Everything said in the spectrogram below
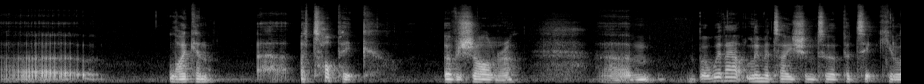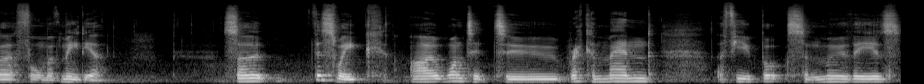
uh, like an uh, a topic of genre, um, but without limitation to a particular form of media. So this week I wanted to recommend a few books and movies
